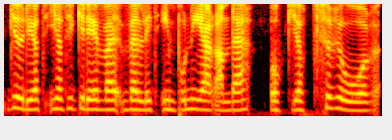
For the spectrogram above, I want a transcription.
gud jag, jag tycker det är vä- väldigt imponerande och jag tror,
